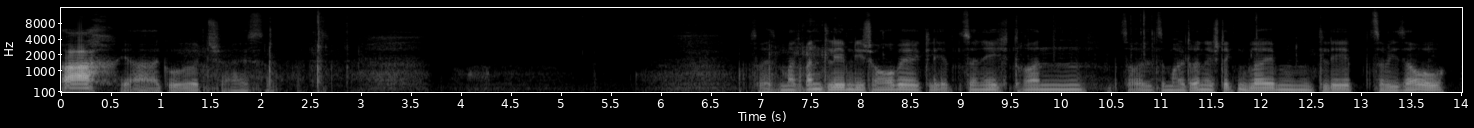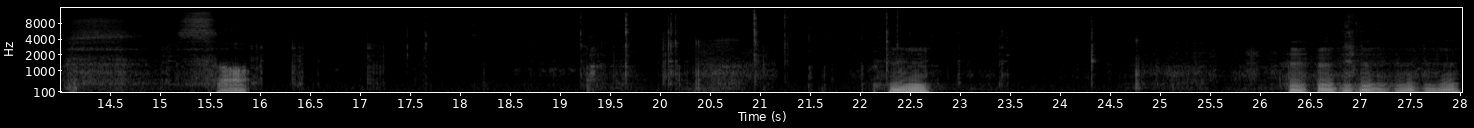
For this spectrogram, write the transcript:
Ach, ja, gut, scheiße. So, jetzt mal dran kleben, die Schraube, klebt sie nicht dran. Soll sie mal drinnen stecken bleiben, klebt sie wie Sau. So. Hm. Hm, hm, hm, hm, hm, hm.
